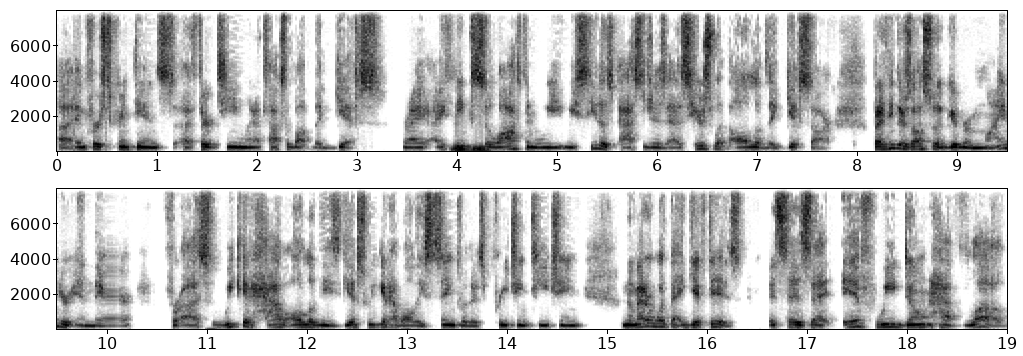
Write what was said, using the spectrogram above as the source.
uh, in First Corinthians uh, 13 when it talks about the gifts, right? I think mm-hmm. so often we we see those passages as here's what all of the gifts are, but I think there's also a good reminder in there for us. We could have all of these gifts, we could have all these things, whether it's preaching, teaching, no matter what that gift is. It says that if we don't have love,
